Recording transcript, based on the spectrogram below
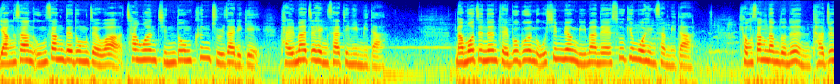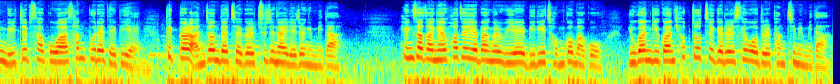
양산 웅상대동제와 창원 진동 큰 줄다리기, 달맞이 행사 등입니다. 나머지는 대부분 50명 미만의 소규모 행사입니다. 경상남도는 다중 밀집 사고와 산불에 대비해 특별 안전 대책을 추진할 예정입니다. 행사장의 화재 예방을 위해 미리 점검하고 유관기관 협조 체계를 세워둘 방침입니다.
